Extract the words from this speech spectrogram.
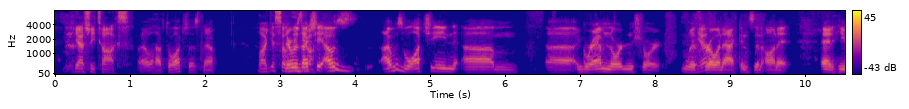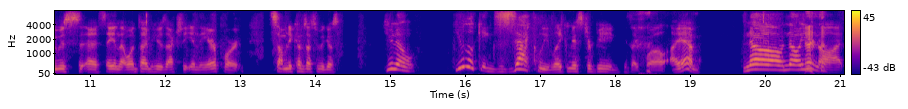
he actually talks. I will have to watch this now. Well, I guess I'll there was leave you actually I was I was watching um uh a Graham Norton short with Yep. Rowan Atkinson on it, and he was uh, saying that one time he was actually in the airport. Somebody comes up to him and goes, "You know, you look exactly like Mr. Bean." He's like, "Well, I am." No, no, you're not.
